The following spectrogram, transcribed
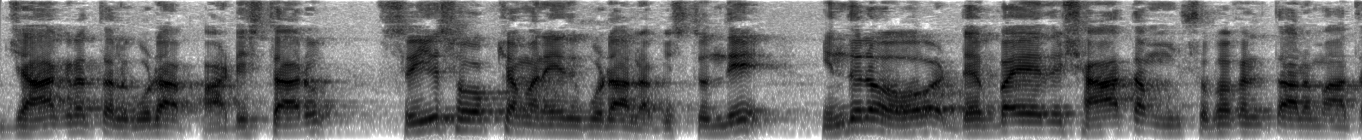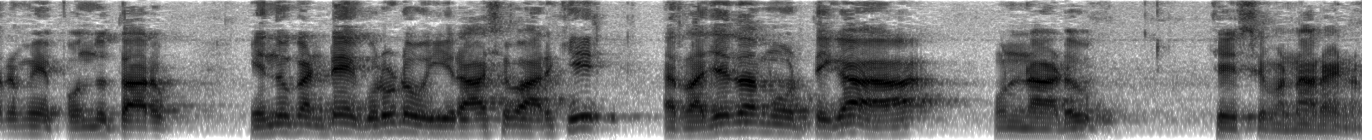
జాగ్రత్తలు కూడా పాటిస్తారు. స్త్రీ సౌఖ్యం అనేది కూడా లభిస్తుంది. ఇందులో డెబ్బై ఐదు శాతం శుభ ఫలితాలు మాత్రమే పొందుతారు. ఎందుకంటే గురుడు ఈ రాశి వారికి రజతమూర్తిగా ఉన్నాడు. జై శ్రీమన్నారాయణ.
